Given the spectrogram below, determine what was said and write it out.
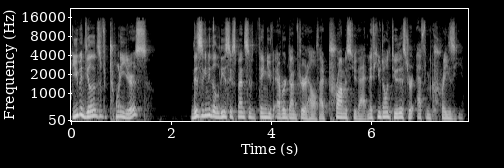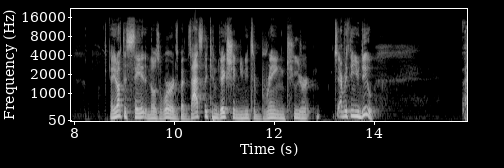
you've been dealing with this for 20 years. This is gonna be the least expensive thing you've ever done for your health. I promise you that. And if you don't do this, you're effing crazy. Now you don't have to say it in those words, but that's the conviction you need to bring to your to everything you do.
